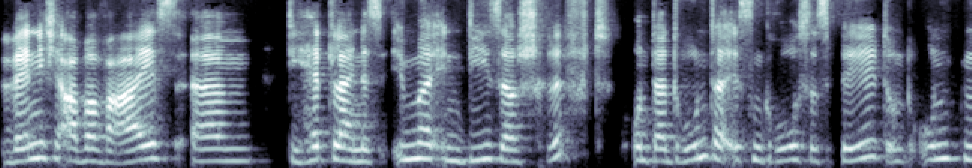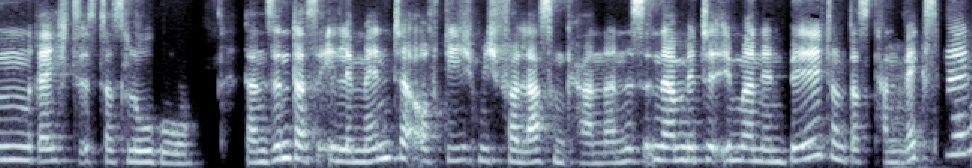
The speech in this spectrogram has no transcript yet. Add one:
Wenn ich aber weiß, ähm, die Headline ist immer in dieser Schrift und darunter ist ein großes Bild und unten rechts ist das Logo, dann sind das Elemente, auf die ich mich verlassen kann. Dann ist in der Mitte immer ein Bild und das kann mhm. wechseln.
